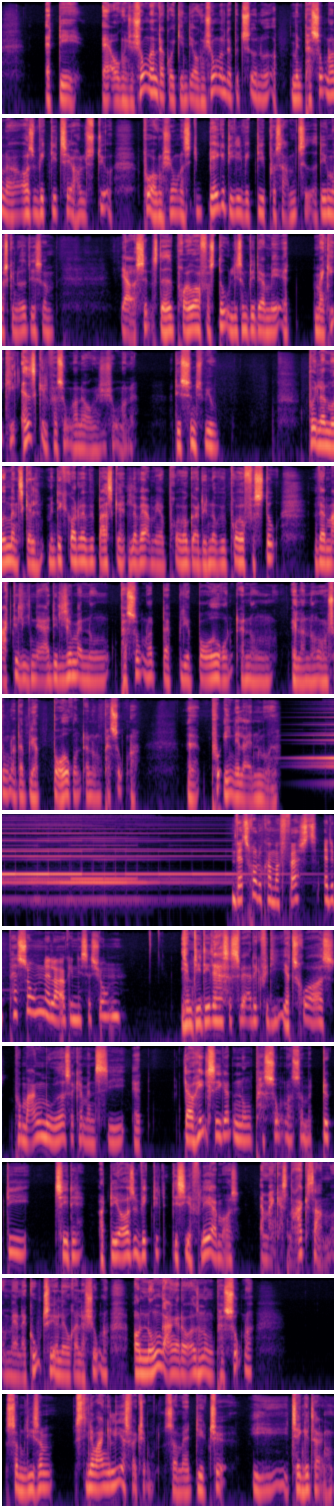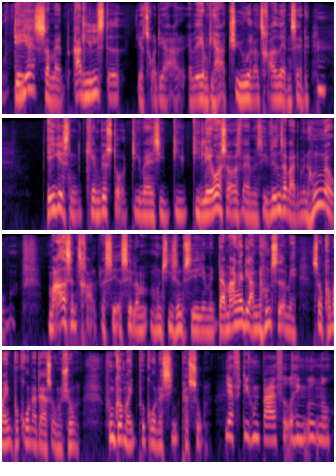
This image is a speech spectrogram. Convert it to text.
at det er organisationerne, der går igen. Det er organisationerne, der betyder noget, men personerne er også vigtige til at holde styr på organisationer, så de er begge dele vigtige på samme tid, og det er måske noget af det, som jeg også selv stadig prøver at forstå, ligesom det der med, at man kan ikke helt adskille personerne og organisationerne. Det synes vi jo på en eller anden måde, man skal. Men det kan godt være, at vi bare skal lade være med at prøve at gøre det, når vi prøver at forstå, hvad magteliten er. Det er ligesom at nogle personer, der bliver båret rundt af nogle, eller nogle organisationer, der bliver båret rundt af nogle personer øh, på en eller anden måde. Hvad tror du kommer først? Er det personen eller organisationen? Jamen, det er det, der er så svært, ikke? Fordi jeg tror også, på mange måder, så kan man sige, at der er jo helt sikkert nogle personer, som er dygtige til det, og det er også vigtigt, det siger flere af dem også, at man kan snakke sammen, og man er god til at lave relationer. Og nogle gange er der også nogle personer, som ligesom Stine Wang Elias for eksempel, som er direktør i Tænketanken DEA, ja. som er et ret lille sted. Jeg tror, de har, jeg ved ikke, om de har 20 eller 30 ansatte. Mm ikke sådan kæmpestort. De, man sige, de, de laver så også, hvad man siger, vidensarbejde, men hun er jo meget centralt placeret, selvom hun ligesom siger, jamen, der er mange af de andre, hun sidder med, som kommer ind på grund af deres organisation. Hun kommer ind på grund af sin person. Ja, fordi hun bare er fed at hænge ud med.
